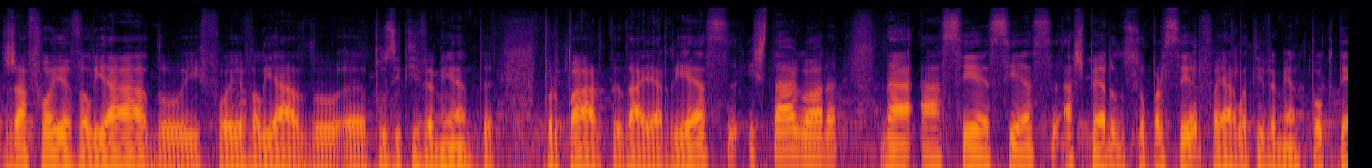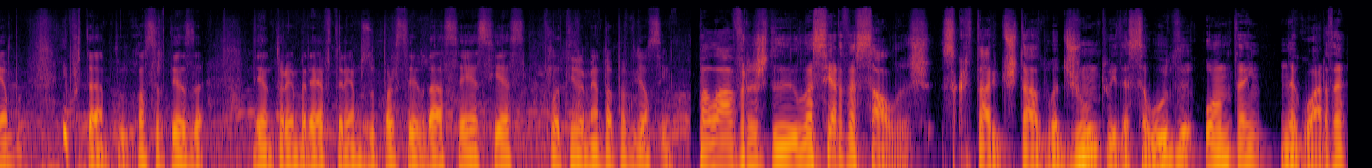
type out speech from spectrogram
já foi avaliado e foi avaliado uh, positivamente por parte da ARS e está agora na ACSS à espera do seu parecer, foi há relativamente pouco tempo e, portanto, com certeza, dentro em breve teremos o parecer da ACSS relativamente ao pavilhão 5. Palavras de Lacerda Salles, secretário de Estado adjunto e da Saúde, ontem, na Guarda,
